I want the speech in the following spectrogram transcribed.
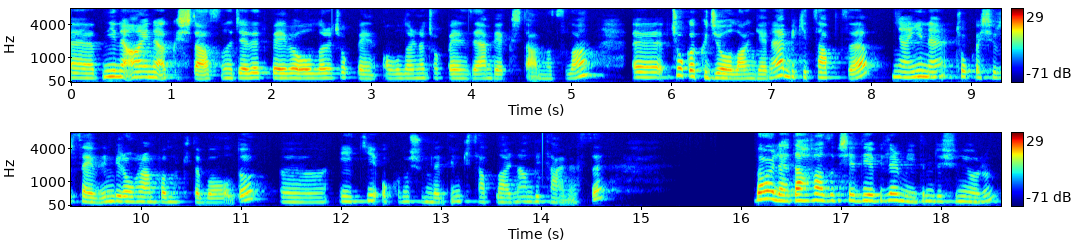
Ee, yine aynı akışta aslında Cevdet Bey ve oğullara çok ben, oğullarına çok benzeyen bir akışta anlatılan çok akıcı olan genel bir kitaptı. Yani yine çok aşırı sevdiğim bir Orhan Pamuk kitabı oldu. E, iyi ki okumuşum dediğim kitaplardan bir tanesi. Böyle daha fazla bir şey diyebilir miydim düşünüyorum.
